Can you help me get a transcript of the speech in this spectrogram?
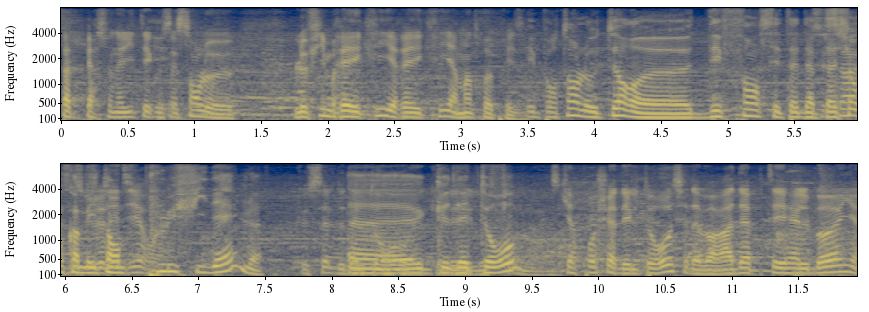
pas de personnalité. Que ça sent le, le film réécrit et réécrit à maintes reprises. Et pourtant, l'auteur euh, défend cette adaptation ça, comme étant ouais. plus fidèle. que celle de Del Toro. Euh, que des- Del des Toro. films, ouais. Ce qui est reproché à Del Toro, c'est d'avoir adapté Hellboy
